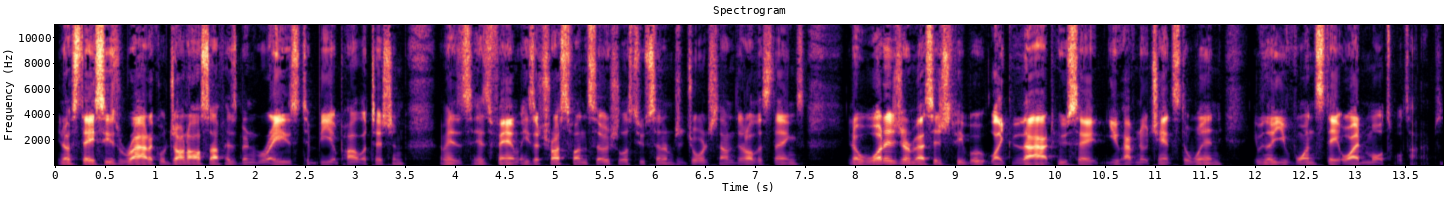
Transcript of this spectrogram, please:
You know, Stacey's radical. Jon Ossoff has been raised to be a politician. I mean, his, his family, he's a trust fund socialist who sent him to Georgetown and did all these things you know, what is your message to people like that who say you have no chance to win, even though you've won statewide multiple times?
